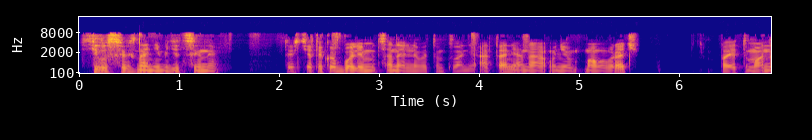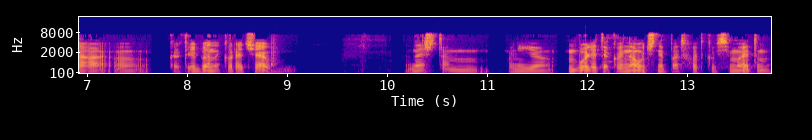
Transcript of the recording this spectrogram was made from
в силу своих знаний медицины. То есть я такой более эмоциональный в этом плане. А Таня, она, у нее мама врач, поэтому она, э, как ребенок врача, знаешь, там у нее более такой научный подход ко всему этому.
